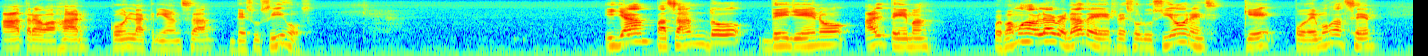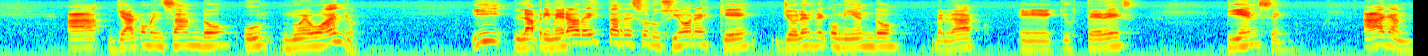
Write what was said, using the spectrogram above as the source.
a trabajar con la crianza de sus hijos. Y ya pasando de lleno al tema, pues vamos a hablar, ¿verdad?, de resoluciones que podemos hacer a ya comenzando un nuevo año. Y la primera de estas resoluciones que yo les recomiendo, ¿verdad?, eh, que ustedes piensen, hagan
